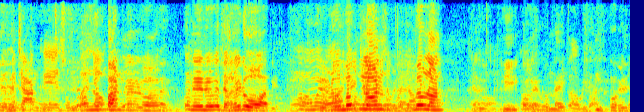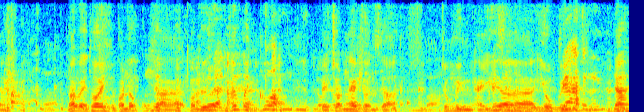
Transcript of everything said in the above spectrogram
Cái trang cái súng có những bạn có nên nó cái tưởng nói đùa. Nó mẹ nó mốc non mốc non. Thì có ngày hôm nay. Nói vậy thôi con ốc cũng là con người. cả phải chọn ngày chọn giờ. Chúng mình hãy ờ, yêu quý. Nhá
